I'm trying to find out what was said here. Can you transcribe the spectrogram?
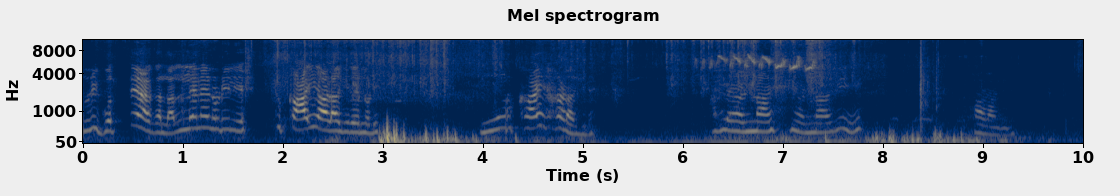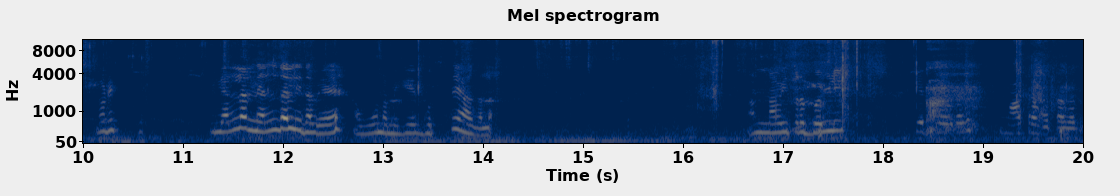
ನೋಡಿ ಗೊತ್ತೇ ಆಗಲ್ಲ. ಅಲ್ಲೇನೆ ನೋಡಿ ಇಲ್ಲಿ ಎಷ್ಟು ಕಾಯಿ ಹಾಳಾಗಿದೆ ನೋಡಿ. ಮೂರು ಕಾಯಿ ಹಾಳಾಗಿದೆ. ಅಲ್ಲೇ ಹಣ್ಣಾಗಿ ಹಣ್ಣಾಗಿ ಹಾಳಾಗಿದೆ. ನೋಡಿ, ಇಲ್ಲೆಲ್ಲ ನೆಲದಲ್ಲಿದ್ದಾವೆ ಅವು ನಮಗೆ ಗೊತ್ತೇ ಆಗಲ್ಲ. ನಾವು ಈ ಥರ ಬಳ್ಳಿ ಮಾತ್ರ ಗೊತ್ತಾಗೋದು.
